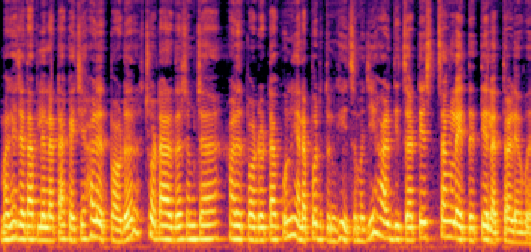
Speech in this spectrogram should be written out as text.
मग ह्याच्यात आपल्याला टाकायची हळद पावडर. छोटा अर्धा चमचा हळद पावडर टाकून ह्याला परतून घ्यायचं. म्हणजे हळदीचा टेस्ट चांगला येतं तेलात तळ्यावर.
